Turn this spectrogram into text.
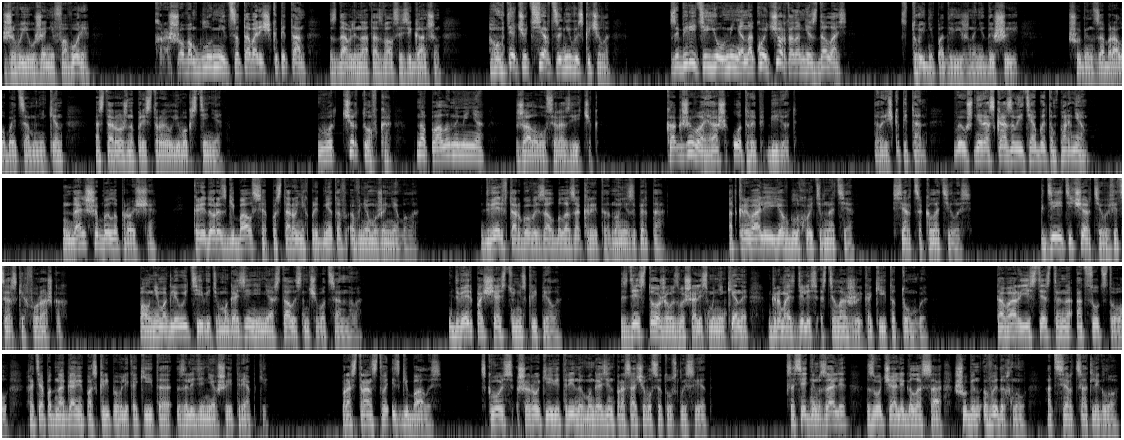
«Живые уже не в фаворе?» «Хорошо вам глумиться, товарищ капитан», — сдавленно отозвался Зиганшин. «А у меня чуть сердце не выскочило. Заберите ее у меня, на кой черт она мне сдалась?» «Стой неподвижно, не дыши!» Шубин забрал у бойца манекен, осторожно пристроил его к стене. «Вот чертовка, напала на меня», — жаловался разведчик. «Как живая, аж отрыбь берет». «Товарищ капитан, вы уж не рассказываете об этом парням». Дальше было проще. Коридор изгибался, посторонних предметов в нем уже не было. Дверь в торговый зал была закрыта, но не заперта. Открывали ее в глухой темноте. Сердце колотилось. Где эти черти в офицерских фуражках? Вполне могли уйти, ведь в магазине не осталось ничего ценного. Дверь, по счастью, не скрипела. Здесь тоже возвышались манекены, громоздились стеллажи, какие-то тумбы — Товар, естественно, отсутствовал, хотя под ногами поскрипывали какие-то заледеневшие тряпки. Пространство изгибалось. Сквозь широкие витрины в магазин просачивался тусклый свет. В соседнем зале звучали голоса. Шубин выдохнул, от сердца отлегло.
